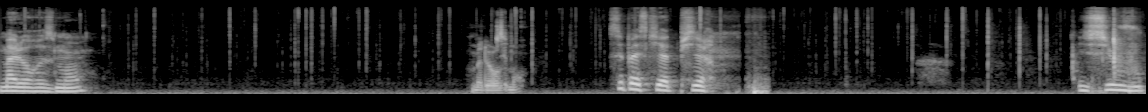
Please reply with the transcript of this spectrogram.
Malheureusement. Malheureusement. C'est pas ce qu'il y a de pire. Ici ou vous.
